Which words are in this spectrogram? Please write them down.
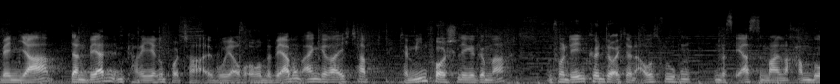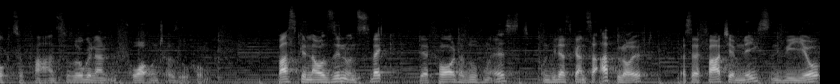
Wenn ja, dann werden im Karriereportal, wo ihr auch eure Bewerbung eingereicht habt, Terminvorschläge gemacht und von denen könnt ihr euch dann aussuchen, um das erste Mal nach Hamburg zu fahren zur sogenannten Voruntersuchung. Was genau Sinn und Zweck der Voruntersuchung ist und wie das Ganze abläuft, das erfahrt ihr im nächsten Video.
